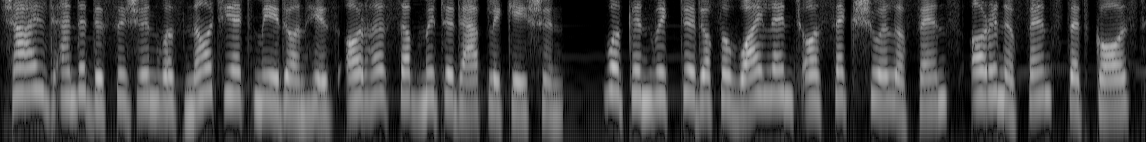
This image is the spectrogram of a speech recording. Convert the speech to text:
child and a decision was not yet made on his or her submitted application, were convicted of a violent or sexual offense or an offense that caused,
